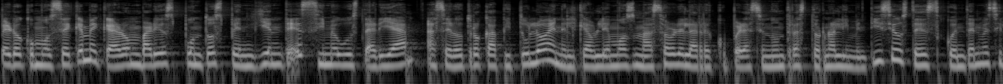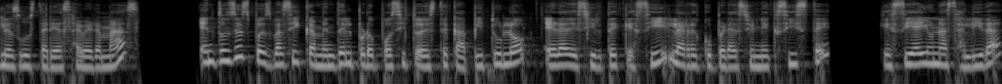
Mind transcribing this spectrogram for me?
pero como sé que me quedaron varios puntos pendientes, sí me gustaría hacer otro capítulo en el que hablemos más sobre la recuperación de un trastorno alimenticio. Ustedes cuéntenme si les gustaría saber más. Entonces, pues básicamente el propósito de este capítulo era decirte que sí, la recuperación existe, que sí hay una salida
